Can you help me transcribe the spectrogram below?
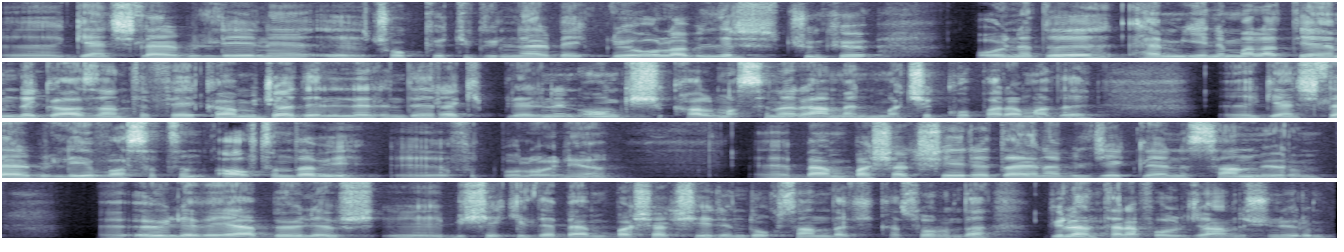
E, Gençler Birliği'ni e, çok kötü günler bekliyor olabilir. Çünkü oynadığı hem Yeni Malatya hem de Gaziantep FK mücadelelerinde rakiplerinin 10 kişi kalmasına rağmen maçı koparamadı. E, Gençler Birliği vasatın altında bir e, futbol oynuyor. E, ben Başakşehir'e dayanabileceklerini sanmıyorum. E, öyle veya böyle e, bir şekilde ben Başakşehir'in 90 dakika sonunda gülen taraf olacağını düşünüyorum.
